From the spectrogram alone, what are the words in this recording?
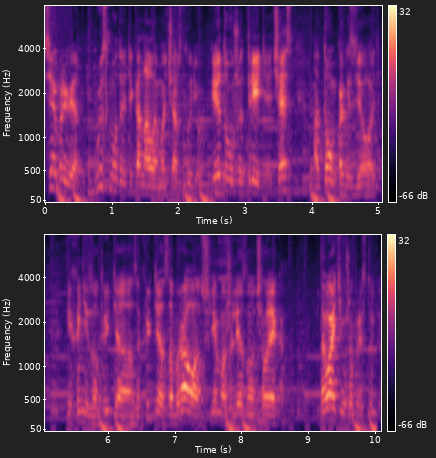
Всем привет! Вы смотрите канал MHR Studio и это уже третья часть о том, как сделать механизм открытия-закрытия забрала шлема Железного Человека. Давайте уже приступим.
